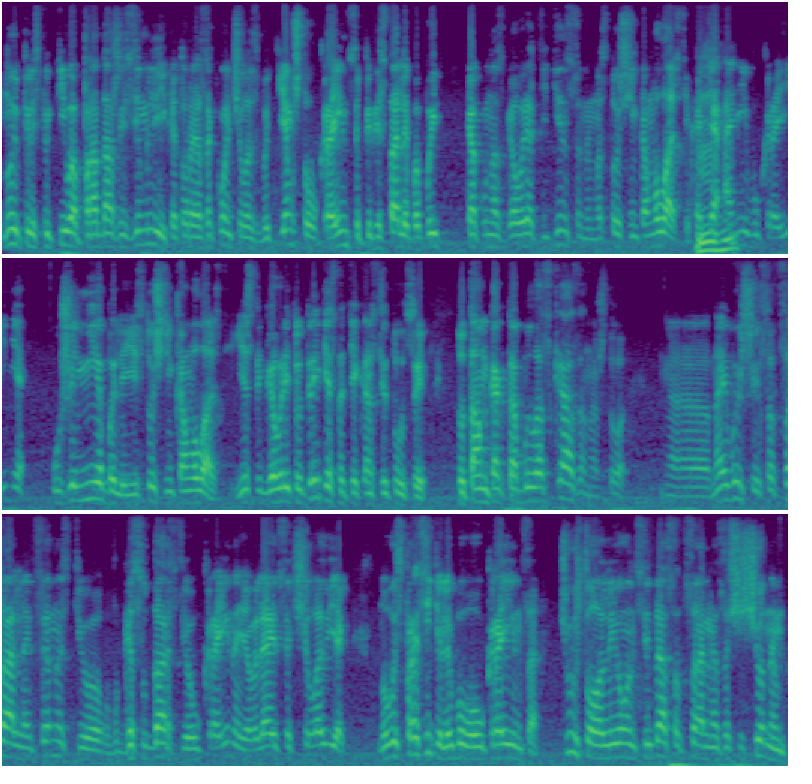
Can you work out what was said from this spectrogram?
ну и перспектива продажи земли, которая закончилась бы тем, что украинцы перестали бы быть, как у нас говорят, единственным источником власти. Хотя mm-hmm. они в Украине уже не были источником власти. Если говорить о третьей статье Конституции, то там как-то было сказано, что э, наивысшей социальной ценностью в государстве Украины является человек. Но вы спросите любого украинца, чувствовал ли он себя социально защищенным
